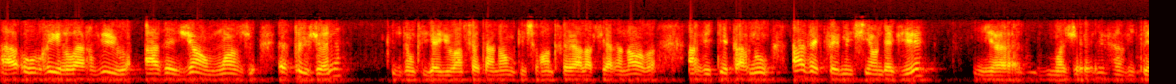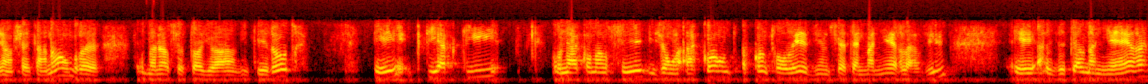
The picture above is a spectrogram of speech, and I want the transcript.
à, ouvrir la revue à des gens moins, euh, plus jeunes. Donc il y a eu un certain nombre qui sont entrés à la Sierra Nova, invités par nous avec permission des vieux. Et, moi j'ai invité un certain nombre, surtout il a invité d'autres. Et petit à petit, on a commencé, disons, à, contrôler d'une certaine manière la vue, et de telle manière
